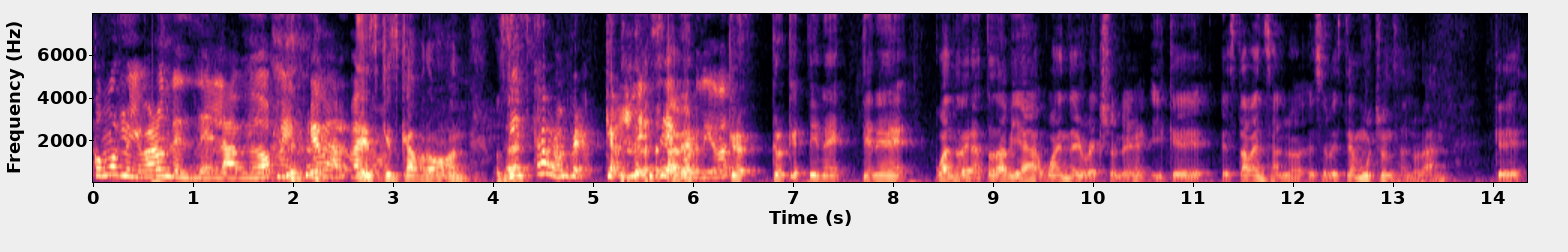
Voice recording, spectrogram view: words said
cómo lo llevaron desde el abdomen. Qué bárbaro. Es que es cabrón. O sea, sí, es cabrón, pero cálmense, ver, por Dios. Creo, creo que tiene, tiene, cuando era todavía One Directioner y que estaba en San Lo- se vestía mucho en San Laurent, que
